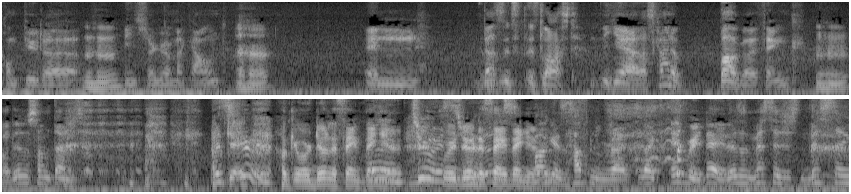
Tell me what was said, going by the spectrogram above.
computer Mhm. Instagram account, Uh huh. and that's it's it's lost. yeah, that's kind of bug I think. Mm-hmm. But there's sometimes it's okay. true. Okay, we're doing the same thing here. True, it's we're doing true. the same This thing here. Bug is happening right like every day. There's a message missing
